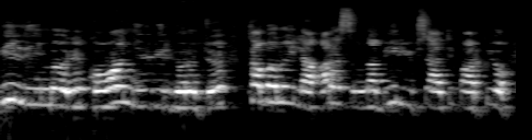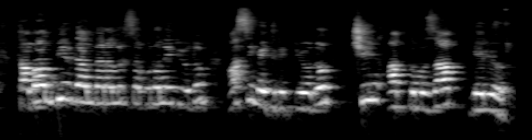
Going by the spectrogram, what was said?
Bildiğim böyle kovan gibi bir görüntü. Tabanıyla arasında bir yükselti farkı yok. Taban birden daralırsa buna ne diyordum? Asimetrik diyordum. Çin aklımıza geliyordu.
